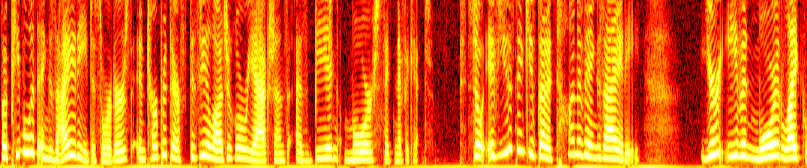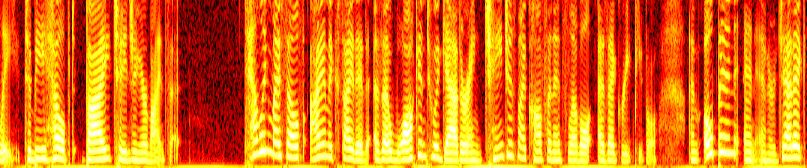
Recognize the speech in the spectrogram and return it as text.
but people with anxiety disorders interpret their physiological reactions as being more significant. So if you think you've got a ton of anxiety, you're even more likely to be helped by changing your mindset. Telling myself I am excited as I walk into a gathering changes my confidence level as I greet people. I'm open and energetic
